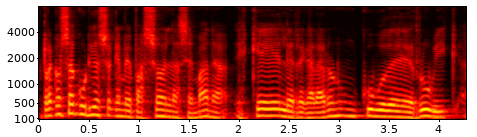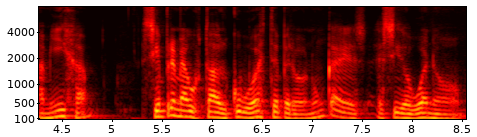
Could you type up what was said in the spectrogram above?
Otra cosa curiosa que me pasó en la semana es que le regalaron un cubo de Rubik a mi hija. Siempre me ha gustado el cubo este, pero nunca he sido bueno.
